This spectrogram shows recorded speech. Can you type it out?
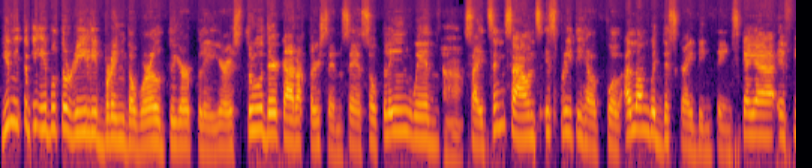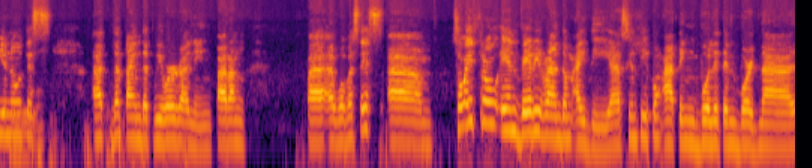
you need to be able to really bring the world to your players through their character senses. So playing with uh-huh. sights and sounds is pretty helpful along with describing things. Kaya if you notice Ooh. at the time that we were running, parang pa, uh, what was this? Um, so I throw in very random ideas, yung tipong ating bulletin board na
